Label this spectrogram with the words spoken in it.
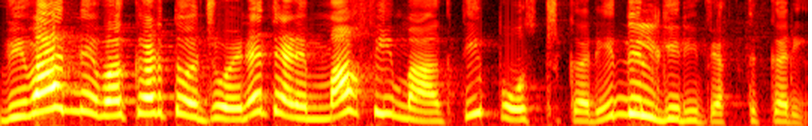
વિવાદને વકરતો જોઈને તેણે માફી માંગતી પોસ્ટ કરી, દિલગીરી વ્યક્ત કરી.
